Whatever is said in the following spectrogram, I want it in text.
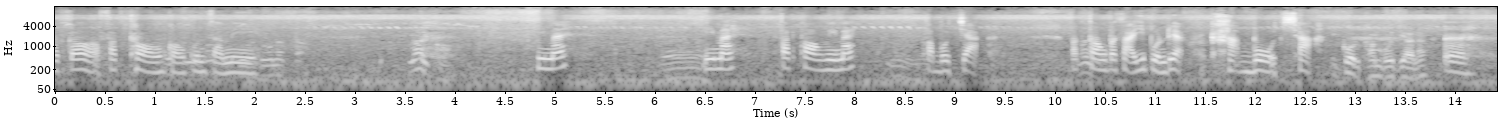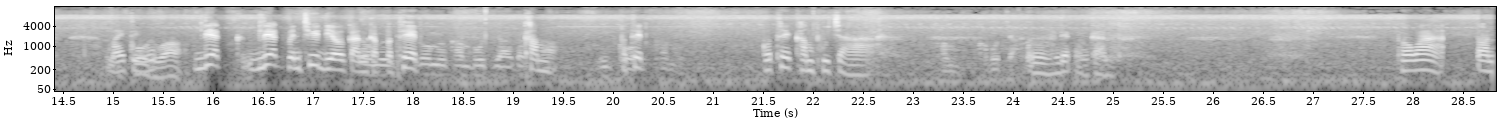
แล้วก็ฟักทองของคุณสามีมีไหมมีไหมฟักทองมีไหมคาโบจะฟักทองภาษาญี่ปุ่นเรียกคาโบชะอีโกดคัมโบเจีนะอ่าหมายถึงเรียกเรียกเป็นชื่อเดียวกันกับประเทศคัมประเทศประเทศคัมพูชาคัมพูชาเรียกเหมือนกัน เพราะว่า ตอน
